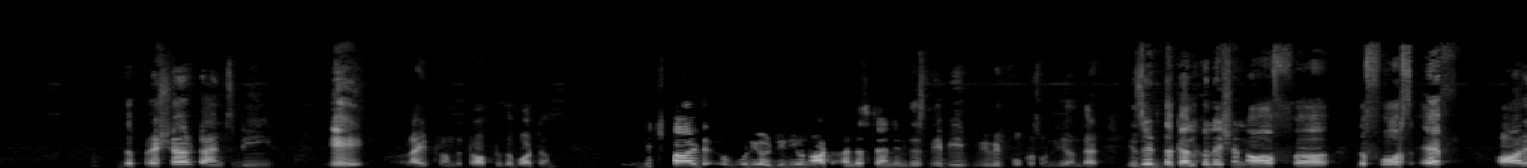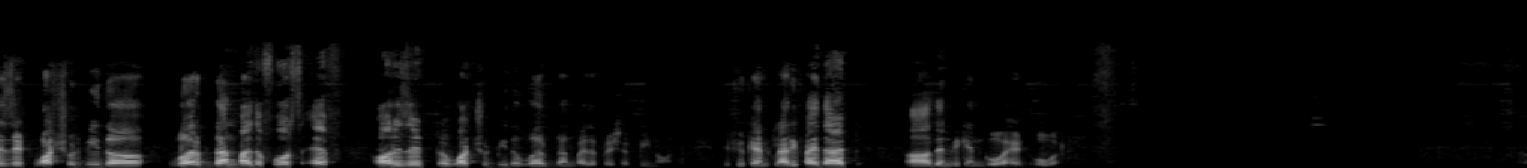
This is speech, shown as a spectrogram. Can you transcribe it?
the pressure times dA right from the top to the bottom. Which part would you did you not understand in this? Maybe we will focus only on that. Is it the calculation of uh, the force F or is it what should be the work done by the force F or is it uh, what should be the work done by the pressure P naught? If you can clarify that, uh, then we can go ahead over.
